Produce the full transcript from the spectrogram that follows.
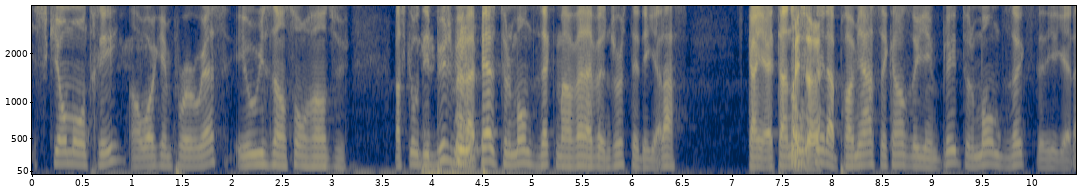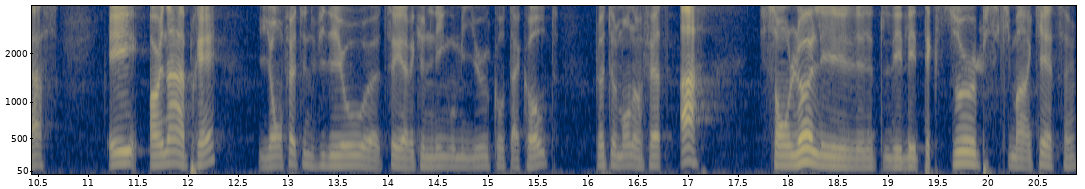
ce qu'ils ont montré en Work in Progress et où ils en sont rendus. Parce qu'au début, je me rappelle, tout le monde disait que Marvel Avengers c'était dégueulasse. Quand il a été annoncé la première séquence de gameplay, tout le monde disait que c'était dégueulasse. Et un an après, ils ont fait une vidéo euh, avec une ligne au milieu, côte à côte. Puis là, tout le monde a fait Ah, ils sont là, les, les, textures, puis ce qui manquait. sais.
